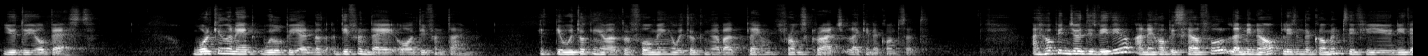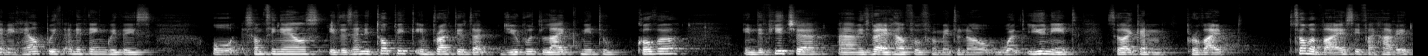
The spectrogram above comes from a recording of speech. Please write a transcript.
you do your best. Working on it will be a different day or a different time. If we're talking about performing we're talking about playing from scratch like in a concert. I hope you enjoyed this video and I hope it's helpful. Let me know please in the comments if you need any help with anything with this or something else. If there's any topic in practice that you would like me to cover in the future, um, it's very helpful for me to know what you need so I can provide some advice if I have it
